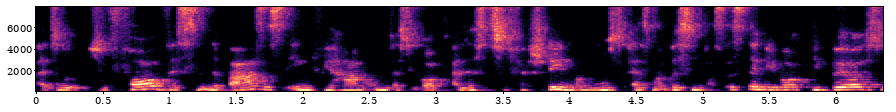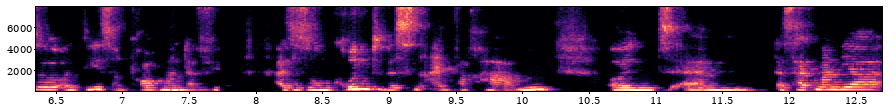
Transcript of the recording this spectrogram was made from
also so Vorwissen, eine Basis irgendwie haben, um das überhaupt alles zu verstehen. Man muss erstmal wissen, was ist denn überhaupt die Börse und dies und braucht man mhm. dafür also so ein Grundwissen einfach haben. Und ähm, das hat man ja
